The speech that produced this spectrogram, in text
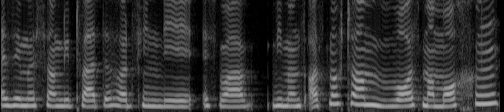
Also ich muss sagen, die Torte hat, finde ich, es war, wie wir uns ausgemacht haben, was wir machen,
